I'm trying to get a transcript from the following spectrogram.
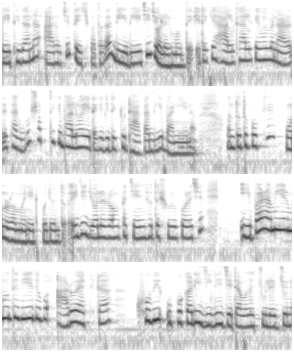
মেথি দানা আর হচ্ছে তেজপাতাটা দিয়ে দিয়েছি জলের মধ্যে। এটাকে হালকা হালকা এভাবে নাড়াতে থাকব। সব থেকে ভালো হয় এটাকে যদি একটু ঢাকা দিয়ে বানিয়ে নাও। অন্তত পক্ষে পনেরো মিনিট পর্যন্ত। এই যে জলের রঙটা চেঞ্জ হতে শুরু করেছে। এবার আমি এর মধ্যে দিয়ে দেবো আরও একটা খুবই উপকারী জিনিস যেটা আমাদের চুলের জন্য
